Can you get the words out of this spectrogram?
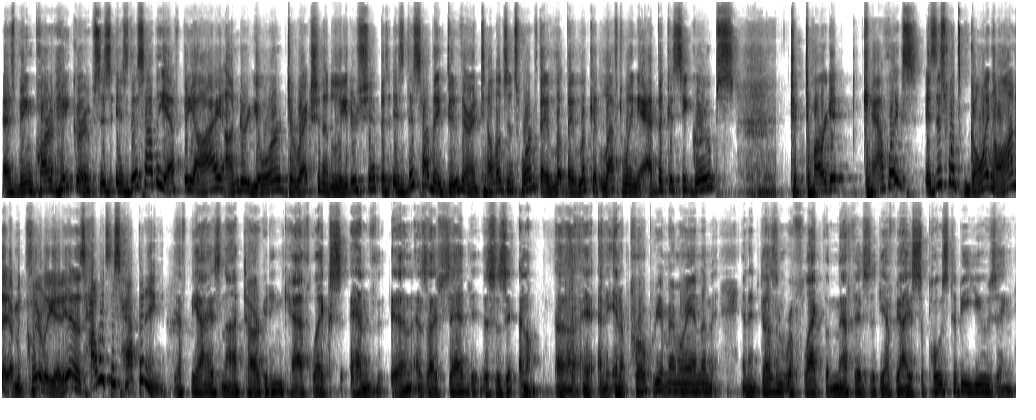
as being part of hate groups. Is, is this how the FBI, under your direction and leadership, is, is this how they do their intelligence work? They look, they look at left wing advocacy groups to target Catholics? Is this what's going on? I mean, clearly it is. How is this happening? The FBI is not targeting Catholics, and and as I've said, this is an uh, an inappropriate memorandum, and it doesn't reflect the methods that the FBI is supposed to be using.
